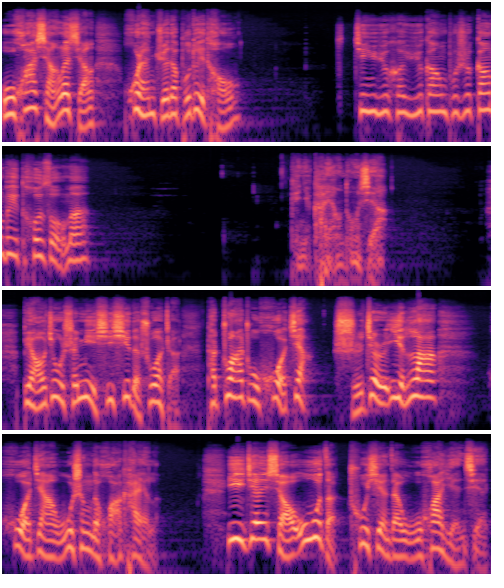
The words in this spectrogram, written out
五花想了想，忽然觉得不对头。金鱼和鱼缸不是刚被偷走吗？给你看样东西啊！表舅神秘兮兮的说着，他抓住货架，使劲一拉，货架无声的划开了，一间小屋子出现在五花眼前，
